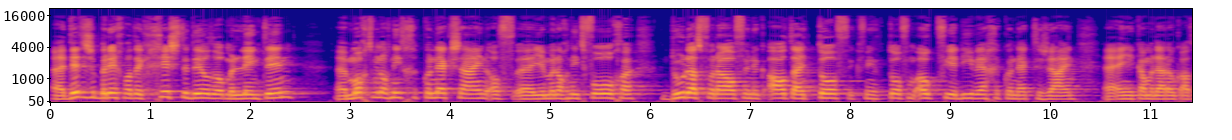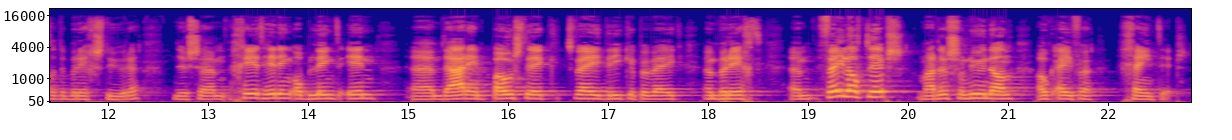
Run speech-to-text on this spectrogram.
Uh, dit is een bericht wat ik gisteren deelde op mijn LinkedIn. Uh, mochten we nog niet geconnect zijn of uh, je me nog niet volgen, doe dat vooral. Vind ik altijd tof. Ik vind het tof om ook via die weg geconnect te zijn. en je kan me daar ook altijd een bericht sturen. Dus um, Geert Hidding op LinkedIn. Um, daarin post ik twee, drie keer per week een bericht. Um, veelal tips, maar dus zo nu en dan ook even geen tips.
